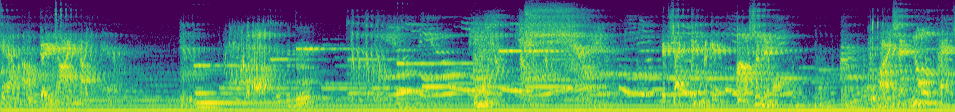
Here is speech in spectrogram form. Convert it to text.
Having a daytime nightmare. It's that kitten again. Oh, I'll send him off. I said no pets.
